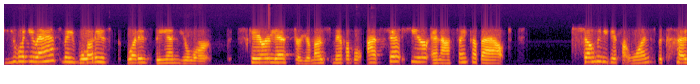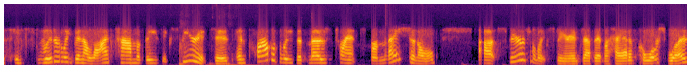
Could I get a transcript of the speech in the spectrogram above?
when you ask me what is what has been your scariest or your most memorable, I sit here and I think about so many different ones because it's literally been a lifetime of these experiences, and probably the most transformational uh, spiritual experience I've ever had, of course, was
